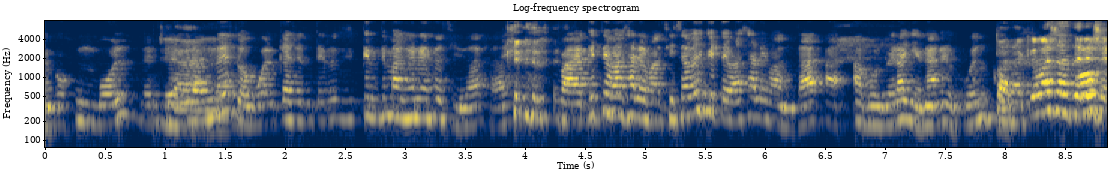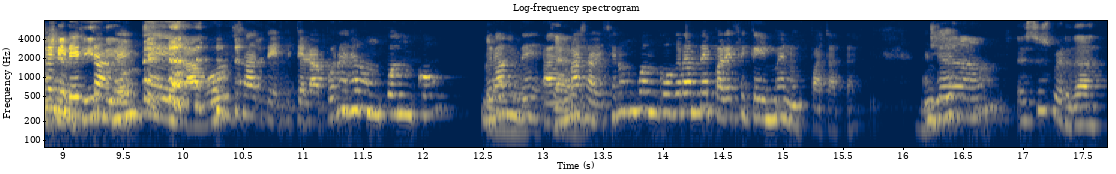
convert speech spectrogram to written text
me cojo un bol de estos grandes, lo vuelcas entero, es que encima qué necesidad hay. ¿Para qué te vas a levantar? Si sabes que te vas a levantar a, a volver a llenar el cuenco. ¿Para qué vas a hacer ese Coge ejercicio? directamente la bolsa, te, te la pones en un cuenco Claro, grande, claro. además al ser un cuenco grande parece que hay menos patatas. Ya, eso es verdad.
